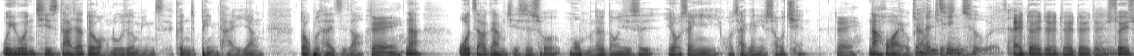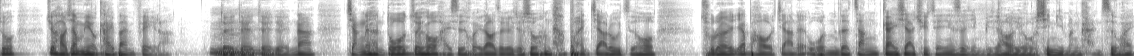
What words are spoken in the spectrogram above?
问一问，其实大家对网络这个名字跟平台一样都不太知道。对，那。我只要跟他们解释说，我们这个东西是有生意，我才跟你收钱。对，那后来我跟他们就很清楚了。哎，对对对对对，嗯、所以说就好像没有开办费啦。嗯、对对对对，那讲了很多，最后还是回到这个，就是说那不然加入之后，除了要把我家的我们的章盖下去这件事情比较有心理门槛之外，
